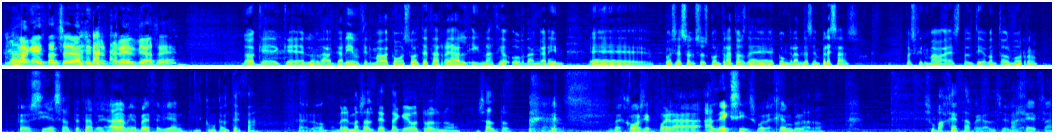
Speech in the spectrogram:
Cuidado que están sonando interferencias, ¿eh? No, que, que el Urdangarín firmaba como Su Alteza Real Ignacio Urdangarín. Eh, pues eso, en sus contratos de, con grandes empresas, pues firmaba esto el tío con todo el morro. Pero si es Alteza Real, a mí me parece bien. Y Como que Alteza. Claro. Hombre, es más alteza que otros, ¿no? Es alto. claro. No es como si fuera Alexis, por ejemplo. Claro. Su bajeza real sería. Bajeza.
